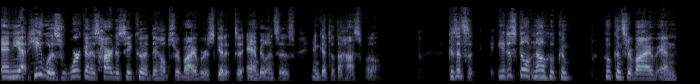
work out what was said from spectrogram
And yet he was working as hard as he could to help survivors get it to ambulances and get to the hospital. Cause it's, you just don't know who can, who can survive and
